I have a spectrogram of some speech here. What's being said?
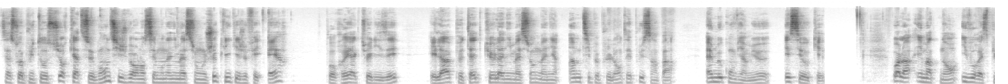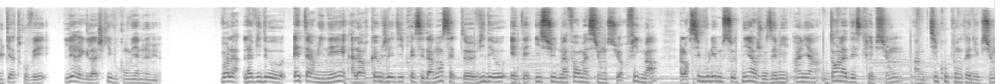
ça soit plutôt sur 4 secondes. Si je veux relancer mon animation, je clique et je fais R pour réactualiser. Et là, peut-être que l'animation de manière un petit peu plus lente est plus sympa. Elle me convient mieux et c'est OK. Voilà, et maintenant, il vous reste plus qu'à trouver les réglages qui vous conviennent le mieux. Voilà, la vidéo est terminée. Alors comme je l'ai dit précédemment, cette vidéo était issue de ma formation sur Figma. Alors si vous voulez me soutenir, je vous ai mis un lien dans la description, un petit coupon de réduction.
